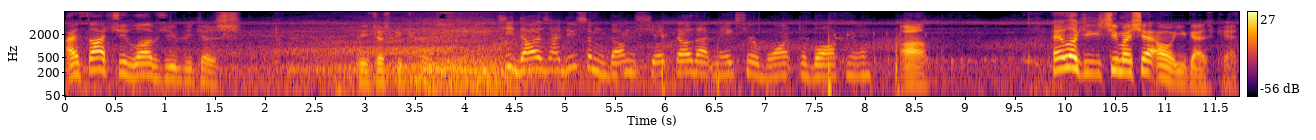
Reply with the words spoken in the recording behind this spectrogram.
I thought she loves you because, be just because. She does. I do some dumb shit though that makes her want to block me. Uh. Hey, look, you can see my chat. Oh, you guys can't.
